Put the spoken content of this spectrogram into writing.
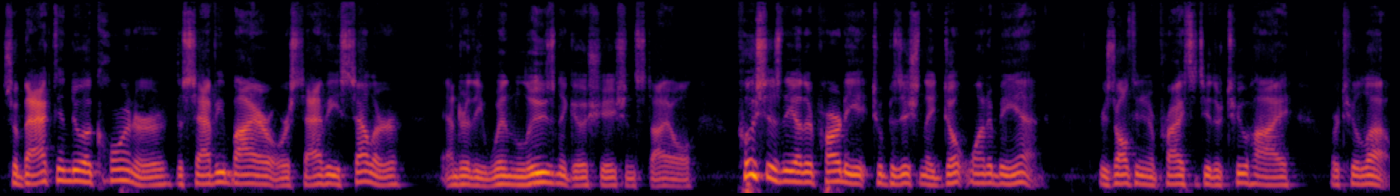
So, backed into a corner, the savvy buyer or savvy seller, under the win lose negotiation style, pushes the other party to a position they don't want to be in, resulting in a price that's either too high or too low.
